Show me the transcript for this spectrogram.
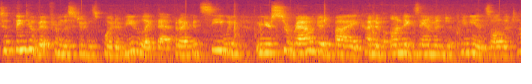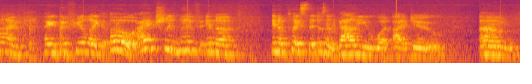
to think of it from the student's point of view like that, but I could see when, when you're surrounded by kind of unexamined opinions all the time, how you could feel like, oh, I actually live in a, in a place that doesn't value what I do. Um,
